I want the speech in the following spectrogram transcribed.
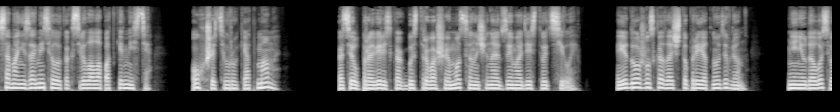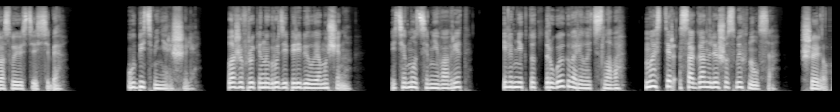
Сама не заметила, как свела лопатки вместе. Ох, эти уроки от мамы. Хотел проверить, как быстро ваши эмоции начинают взаимодействовать с силой. И должен сказать, что приятно удивлен. Мне не удалось вас вывести из себя. Убить меня решили. Ложив руки на груди, перебил я мужчину. Ведь эмоции мне во вред? Или мне кто-то другой говорил эти слова? Мастер Саган лишь усмехнулся. Шерил,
